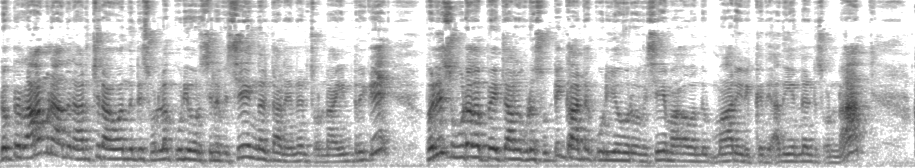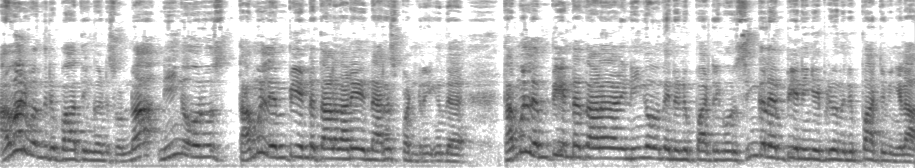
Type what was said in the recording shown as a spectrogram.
டாக்டர் ராமநாதன் அர்ச்சனா வந்துட்டு சொல்லக்கூடிய ஒரு சில விஷயங்கள் தான் என்னன்னு சொன்னா இன்றைக்கு பெருசு ஊடக பேச்சாளர் கூட சுட்டிக்காட்டக்கூடிய ஒரு விஷயமாக வந்து மாறி இருக்குது. அது என்னன்னு சொன்னா அவர் வந்துட்டு பாத்தீங்கன்னு சொன்னா நீங்க ஒரு தமிழ் எம்பி என்ற தானே என்ன அரெஸ்ட் பண்றீங்க இந்த தமிழ் எம்பி என்ற தானே நீங்க வந்து என்ன நிப்பாட்டுறீங்க? ஒரு சிங்கிள் எம்பியை நீங்க இப்படி வந்து நிப்பாட்டுவீங்களா?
